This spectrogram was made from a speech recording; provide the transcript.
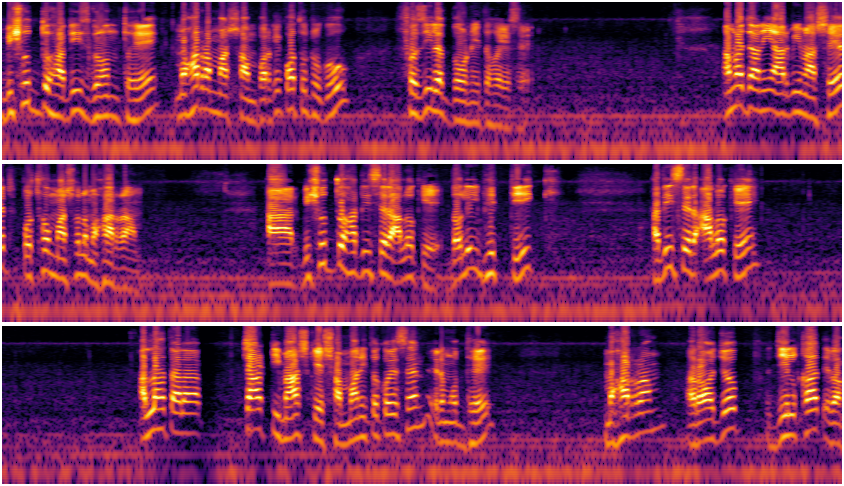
বিশুদ্ধ হাদিস গ্রন্থে মহরম মাস সম্পর্কে কতটুকু ফজিলত বর্ণিত হয়েছে। আমরা জানি আরবি মাসের প্রথম মাস হলো মহারাম। আর বিশুদ্ধ হাদিসের আলোকে, দলিল ভিত্তিক হাদিসের আলোকে আল্লাহ তালা চারটি মাসকে সম্মানিত করেছেন। এর মধ্যে মহারাম, রজব, জিলকাত এবং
